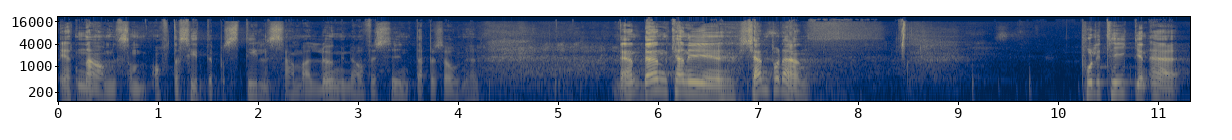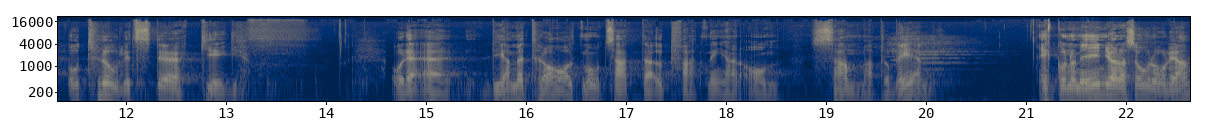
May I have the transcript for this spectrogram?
ett namn som ofta sitter på stillsamma, lugna och försynta personer? Den, den kan ni känna på den. Politiken är otroligt stökig och det är diametralt motsatta uppfattningar om samma problem. Ekonomin gör oss oroliga.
